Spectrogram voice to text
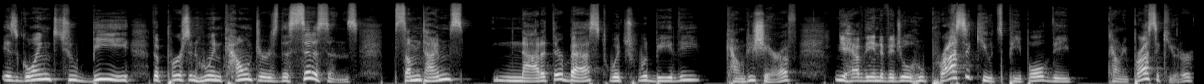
is going to be the person who encounters the citizens, sometimes not at their best, which would be the county sheriff. You have the individual who prosecutes people, the county prosecutor,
